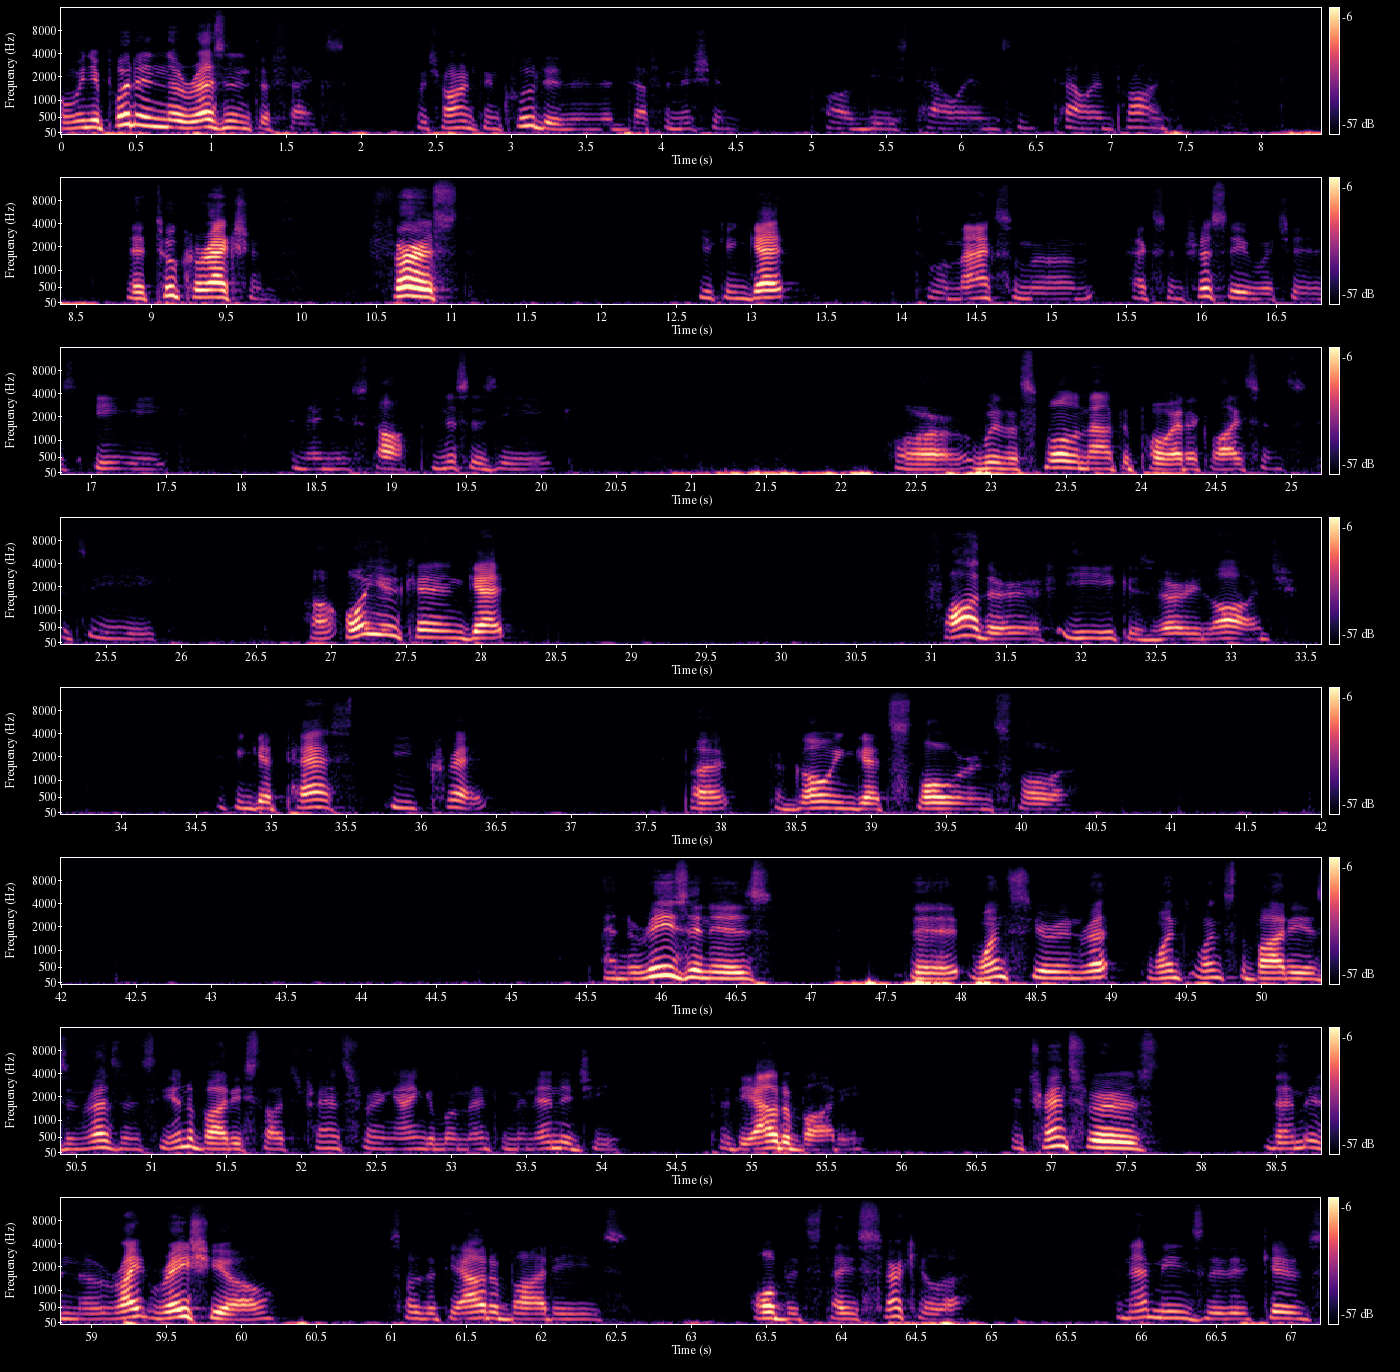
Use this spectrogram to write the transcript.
But when you put in the resonant effects, which aren't included in the definition of these tau n's and tau n primes, there are two corrections. First, you can get to a maximum eccentricity, which is E eq, and then you stop. And this is E eq. Or with a small amount of poetic license, it's E eq. Uh, or you can get farther if E eq is very large. You can get past E crit, but the going gets slower and slower. And the reason is that once you're in once once the body is in resonance, the inner body starts transferring angular momentum and energy to the outer body. It transfers them in the right ratio so that the outer body's orbit stays circular. And that means that it gives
